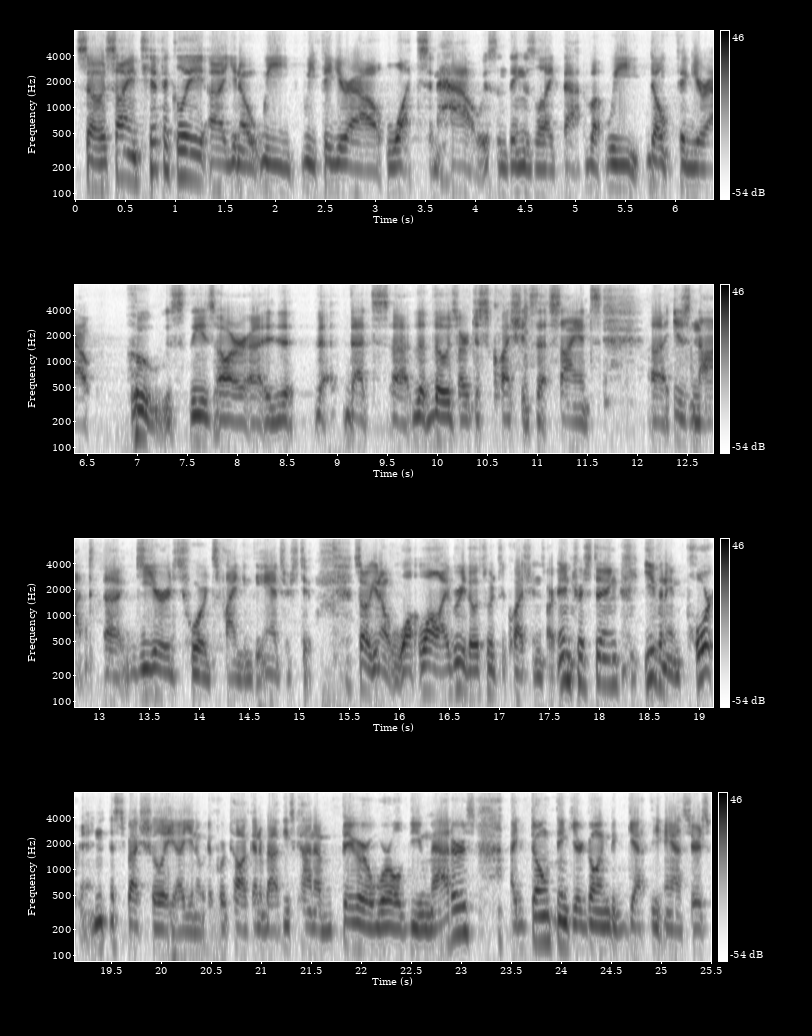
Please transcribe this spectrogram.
So scientifically, uh, you know, we we figure out what's and hows and things like that, but we don't figure out who's. These are uh, the, the, that's uh, the, those are just questions that science uh, is not uh, geared towards finding the answers to. So you know, wh- while I agree those sorts of questions are interesting, even important, especially uh, you know if we're talking about these kind of bigger worldview matters, I don't think you're going to get the answers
